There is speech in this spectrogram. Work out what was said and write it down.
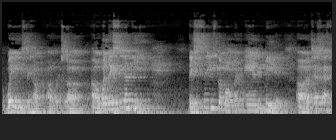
ways to help others. Uh, uh, when they see a need, they seize the moment and meet it. Uh, just as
